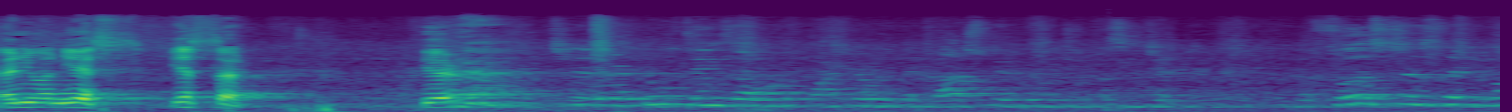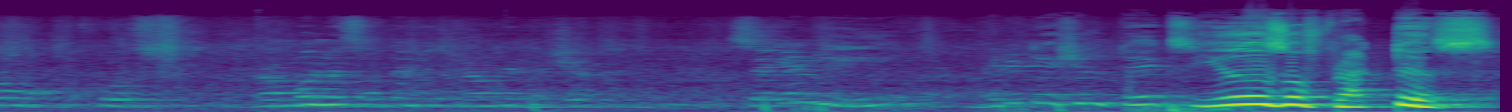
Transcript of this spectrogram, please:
Anyone? Yes. Yes, sir. Here? There are two things I want to point out in the last paper which you presented. The first is that, you know, of course, is. Secondly, meditation takes years of practice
